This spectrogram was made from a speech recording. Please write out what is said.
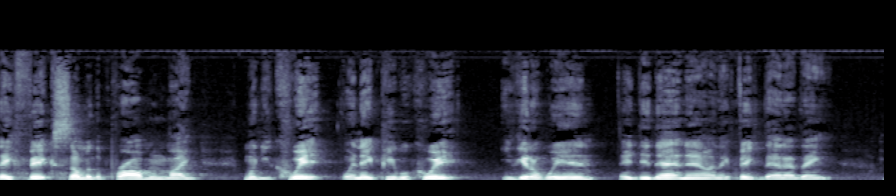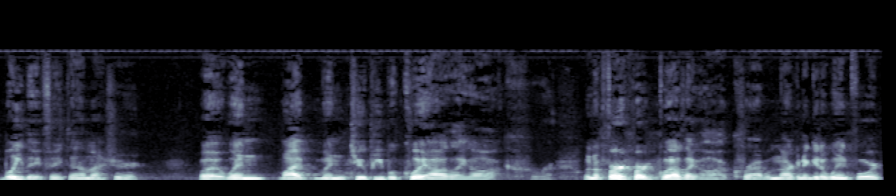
they fixed some of the problem. Like when you quit, when they people quit, you get a win. They did that now. They fixed that. I think. I believe they fixed that. I'm not sure. But when my when two people quit, I was like, oh crap. When the first person quit, I was like, oh crap. I'm not gonna get a win for it.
